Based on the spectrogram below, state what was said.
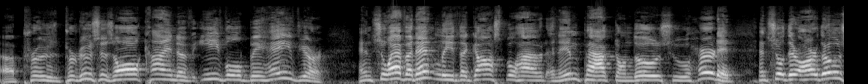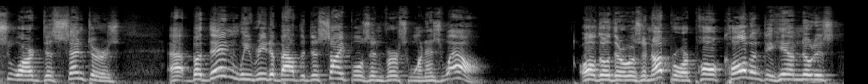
uh, produces all kind of evil behavior. And so, evidently, the gospel had an impact on those who heard it. And so, there are those who are dissenters. Uh, but then we read about the disciples in verse 1 as well. Although there was an uproar, Paul called unto him, notice,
